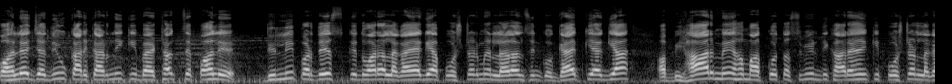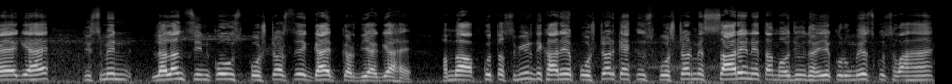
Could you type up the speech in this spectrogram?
पहले जदयू कार्यकारिणी की बैठक से पहले दिल्ली प्रदेश के द्वारा लगाया गया पोस्टर में ललन सिंह को गायब किया गया। अब बिहार में हम आपको तस्वीर दिखा रहे हैं कि पोस्टर लगाया गया है, जिसमें ललन सिंह को उस पोस्टर से गायब कर दिया गया है। हम आपको तस्वीर दिखा रहे हैं पोस्टर, क्या कि उस पोस्टर में सारे नेता मौजूद हैं। एक उमेश कुशवाहा हैं।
